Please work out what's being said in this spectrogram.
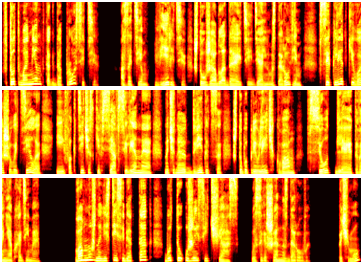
В тот момент, когда просите, а затем верите, что уже обладаете идеальным здоровьем, все клетки вашего тела и фактически вся Вселенная начинают двигаться, чтобы привлечь к вам все для этого необходимое. Вам нужно вести себя так, будто уже сейчас вы совершенно здоровы. Почему?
